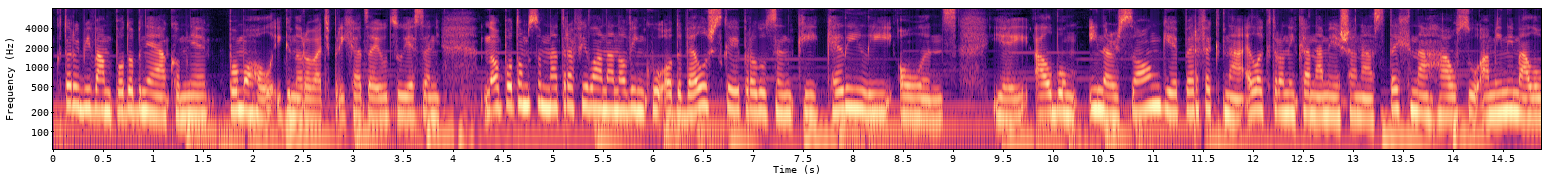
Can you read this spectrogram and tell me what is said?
ktorý by vám podobne ako mne pomohol ignorovať prichádzajúcu jeseň. No potom som natrafila na novinku od veľšskej producentky Kelly Lee Owens. Jej album Inner Song je perfektná elektronika namiešaná z techna, houseu a minimalu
